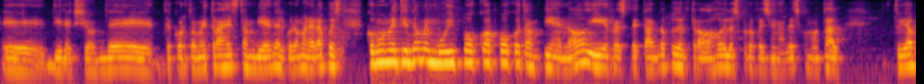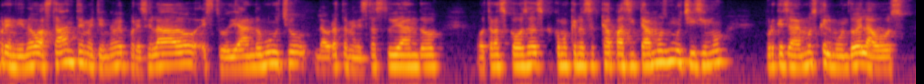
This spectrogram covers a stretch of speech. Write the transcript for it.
eh, dirección de, cortometrajes también, de alguna manera, pues como metiéndome muy poco a poco también, ¿no? Y respetando pues el trabajo de los profesionales como tal. Estoy aprendiendo bastante, metiéndome por ese lado, estudiando mucho. Laura también está estudiando otras cosas, como que nos capacitamos muchísimo porque sabemos que el mundo de la voz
